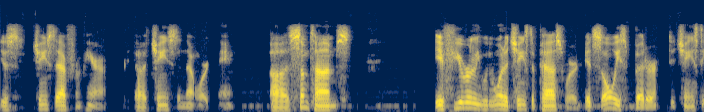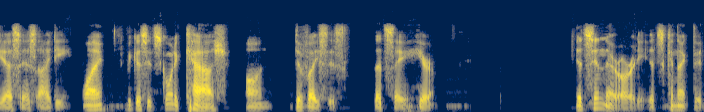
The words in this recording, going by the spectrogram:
just change that from here. Uh, change the network name. Uh, sometimes, if you really would want to change the password, it's always better to change the SSID. Why? Because it's going to cache on devices. Let's say here. It's in there already. It's connected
